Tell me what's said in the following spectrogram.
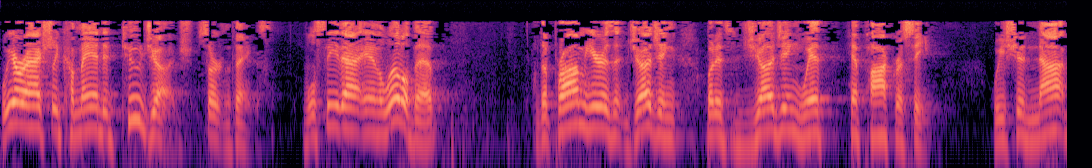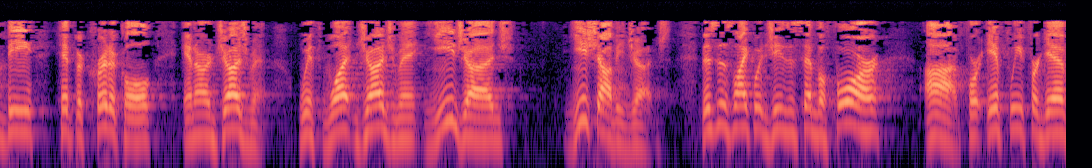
we are actually commanded to judge certain things. We'll see that in a little bit. The problem here isn't judging, but it's judging with hypocrisy. We should not be hypocritical in our judgment. With what judgment ye judge, ye shall be judged. This is like what Jesus said before, uh, for if we forgive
